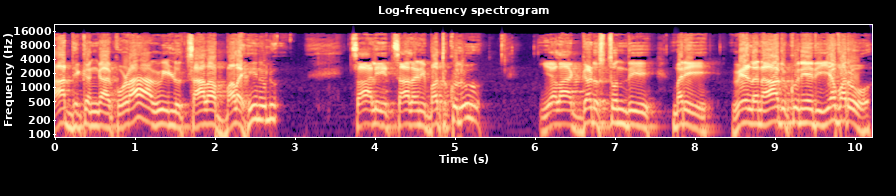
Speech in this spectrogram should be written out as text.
ఆర్థికంగా కూడా వీళ్ళు చాలా బలహీనులు చాలి చాలని బతుకులు. ఎలా గడుస్తుంది మరి వీళ్ళని ఆదుకునేది ఎవరు?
